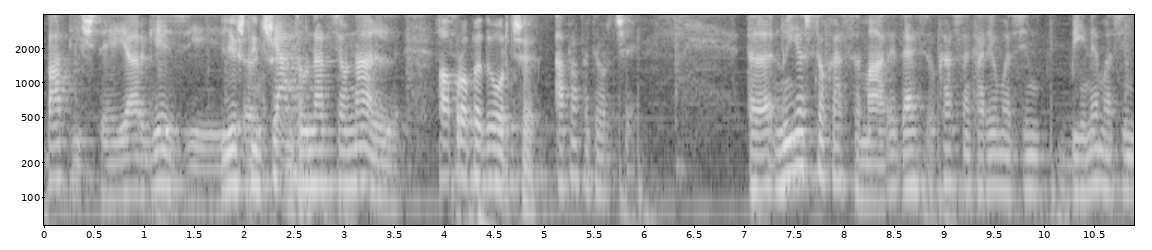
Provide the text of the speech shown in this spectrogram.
Batiște, Iarghezii, Ești în uh, Teatru centru. Național, Aproape de orice. aproape de orice. Uh, nu este o casă mare, dar este o casă în care eu mă simt bine, mă simt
